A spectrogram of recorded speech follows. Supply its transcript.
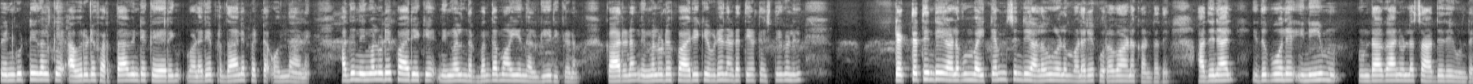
പെൺകുട്ടികൾക്ക് അവരുടെ ഭർത്താവിന്റെ കെയറിങ് വളരെ പ്രധാനപ്പെട്ട ഒന്നാണ്. അത് നിങ്ങളുടെ ഭാര്യയ്ക്ക് നിങ്ങൾ നിർബന്ധമായി നൽകിയിരിക്കണം. കാരണം നിങ്ങളുടെ ഭാര്യയ്ക്ക് ഇവിടെ നടത്തിയ ടെസ്റ്റുകളിൽ രക്തത്തിന്റെ അളവും വൈറ്റമിൻസിന്റെ അളവുകളും വളരെ കുറവാണ് കണ്ടത്. അതിനാൽ ഇതുപോലെ ഇനിയും ഉണ്ടാകാനുള്ള സാധ്യതയുണ്ട്.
